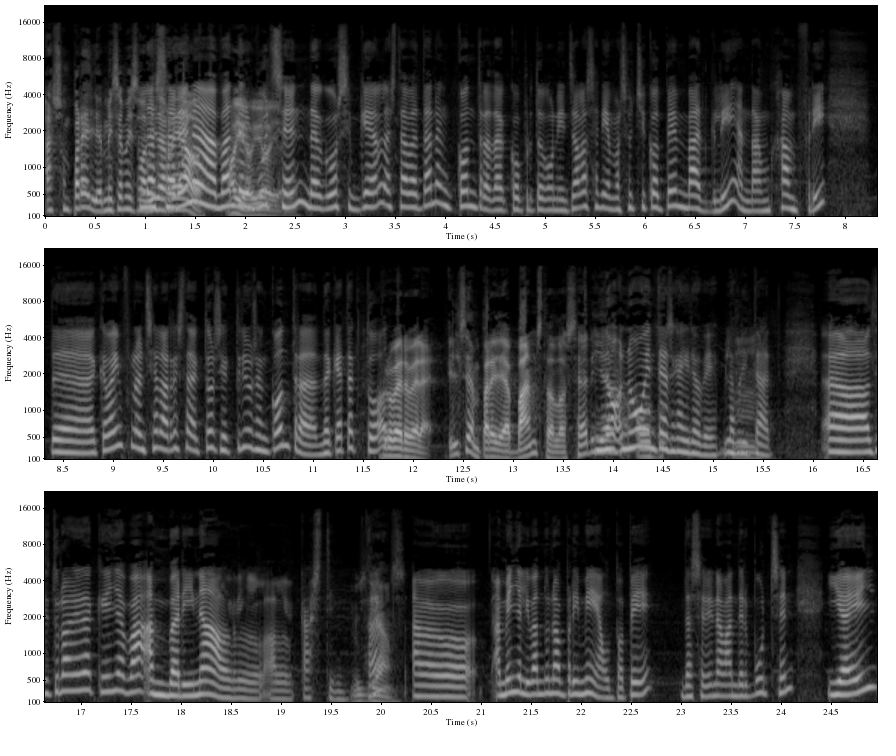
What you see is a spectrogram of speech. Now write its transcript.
Ah, són parella, a més a més, la, La vida Serena real. Van der Oi, oi, oi, oi. Woodsen, de Gossip Girl, estava tan en contra de coprotagonitzar la sèrie amb el seu xicot Ben Badgley, en Dan Humphrey, de, que va influenciar la resta d'actors i actrius en contra d'aquest actor. Però a veure, a veure, ells eren parella abans de la sèrie? No, no ho he entès gaire bé, la Mm. veritat. Uh, el titular era que ella va enverinar el, el càsting, Ja. saps? Uh, a ella li van donar primer el paper de Serena Van der Woodsen i a ell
